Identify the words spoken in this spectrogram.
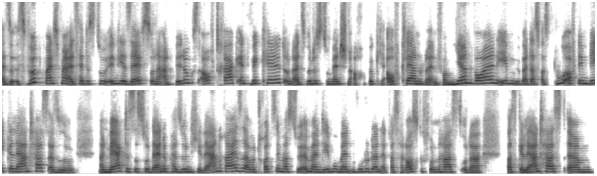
also es wirkt manchmal, als hättest du in dir selbst so eine Art Bildungsauftrag entwickelt und als würdest du Menschen auch wirklich aufklären oder informieren wollen, eben über das, was du auf dem Weg gelernt hast. Also man merkt, es ist so deine persönliche Lernreise, aber trotzdem hast du ja immer in den Momenten, wo du dann etwas herausgefunden hast oder was gelernt hast, ähm,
